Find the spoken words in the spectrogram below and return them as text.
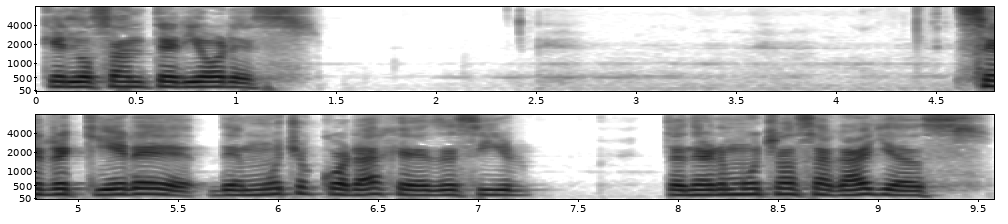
que los anteriores. Se requiere de mucho coraje, es decir, tener muchas agallas,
